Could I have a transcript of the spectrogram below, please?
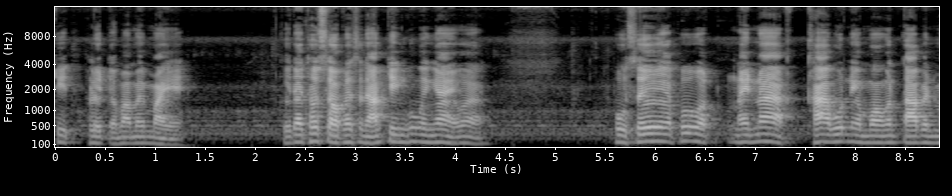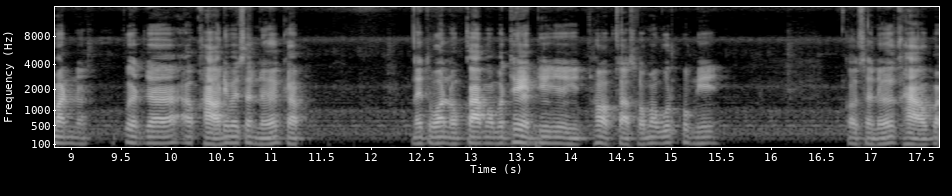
ที่ผลิตออกมาใหม่ๆ คือได้ทดสอบในสนามจริงพูดง่ายๆว่า ผู้ซื้อผู้ในหน้าค้าอาวุธเนี่ยมองกันตาเป็นมันเพื่อจะเอาข่าวนี้ไปเสนอกับ ในตะวันออกกลางบางประเทศที่ชอบสะสมอาวุธพวกนี้ ก็เสนอข่าวไป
